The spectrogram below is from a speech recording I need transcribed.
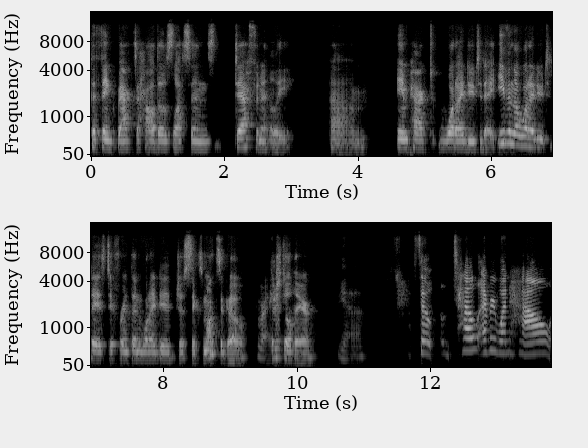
to think back to how those lessons definitely um, impact what i do today. Even though what i do today is different than what i did just six months ago right. they're still there. Yeah. So tell everyone how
